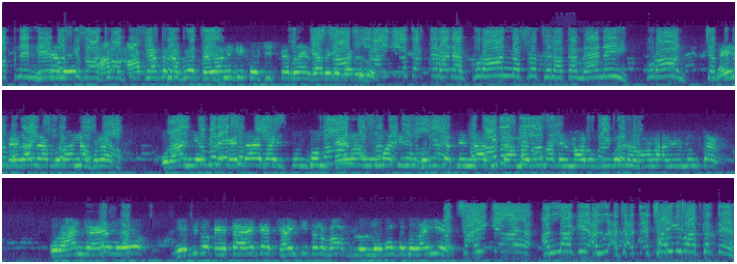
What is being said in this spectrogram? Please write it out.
اپنے نیبرز کے ساتھ جو آپ یہاں ساتھ نفرت پھیلانے کی کوشش کر رہے ہیں سارے کے سارے کرتے رہنا قرآن نفرت پھیلاتا ہے میں نہیں قرآن چیپٹر نہیں نمبر پھیلاتا نائن ہے قرآن نفرت۔ قرآن یہ بھی کہتا ہے بھائی تم کو خیر امتی خریدت للناس تعملون بالمعروف وتنهون عن المنکر قرآن جو ہے وہ یہ بھی تو کہتا ہے کہ اچھائی کی طرف آپ لوگوں کو بلائیے۔ اچھائی کیا ہے؟ اللہ کی اچھا- اچھائی کی بات کرتے ہیں۔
